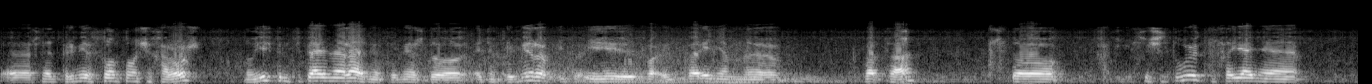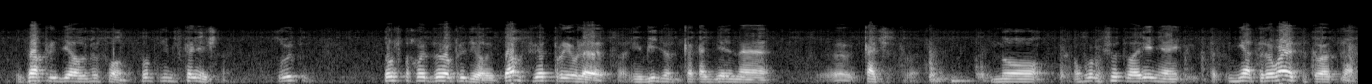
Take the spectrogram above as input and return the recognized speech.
э, что этот пример Солнца очень хорош, но есть принципиальная разница между этим примером и, и творением э, Творца, что существует состояние за пределами Солнца. Солнце не бесконечно. Существует то, что находится за его пределы. Там свет проявляется и виден как отдельное э, качество. Но поскольку все творение не отрывается от Творца,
